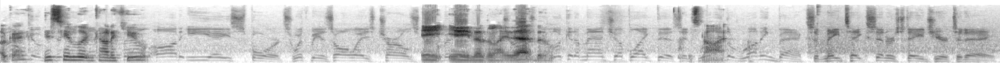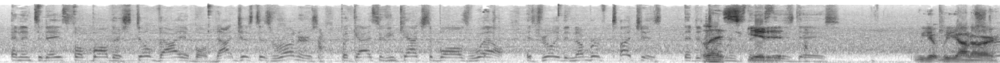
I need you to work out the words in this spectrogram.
Okay, his team looking kind of cute. Ain't, ain't nothing like that though. Look at a matchup like this. It's, it's not. The running backs that may take center stage here today. And in today's football, they're still valuable, not just as runners, but guys who can catch the ball as well. It's really the number of touches that determines Let's get it. these days. We got we got our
